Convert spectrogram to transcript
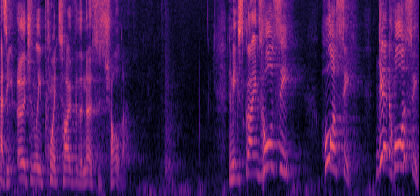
as he urgently points over the nurse's shoulder. And he exclaims, Horsey! Horsey! Get horsey!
